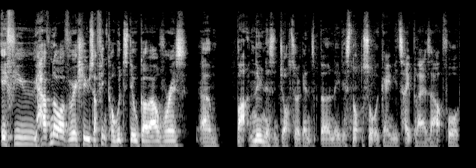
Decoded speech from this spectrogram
if you have no other issues, I think I would still go Alvarez. Um, but Nunez and Jota against Burnley, it's not the sort of game you take players out for.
